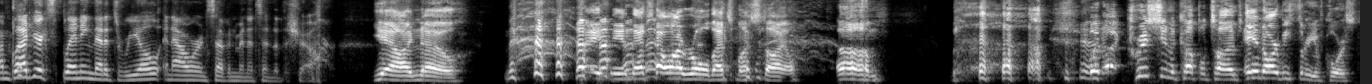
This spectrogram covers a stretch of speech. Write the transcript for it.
I'm glad you're explaining that it's real an hour and seven minutes into the show. Yeah, I know. hey man, that's how I roll. That's my style. Um, but uh, Kristian a couple times and RB three, of course.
